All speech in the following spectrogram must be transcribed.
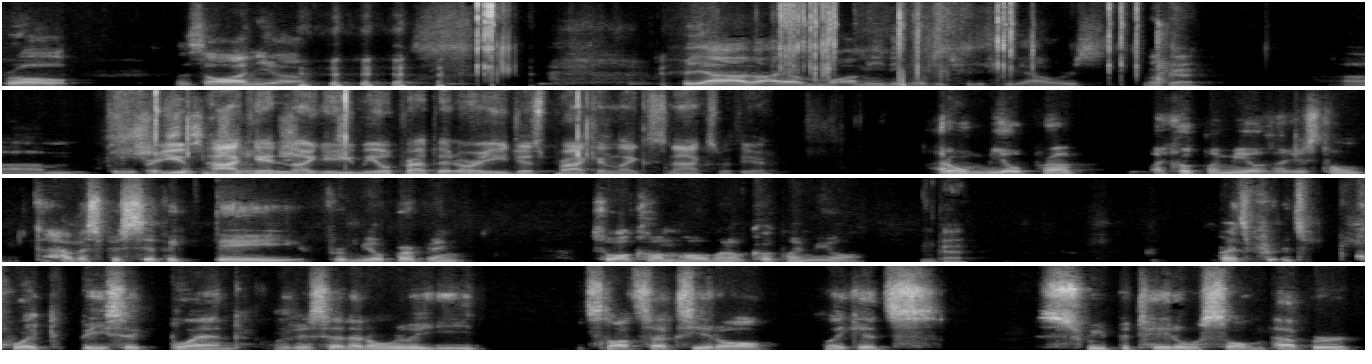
Bro, lasagna. But yeah, I, I'm, I'm eating every two to three hours. okay. Um, Are you packing? change. Like, are you meal prepping, or are you just packing like snacks with you? I don't meal prep. I cook my meals. I just don't have a specific day for meal prepping. So I'll come home and I'll cook my meal. Okay. But it's it's quick, basic, bland. Like I said, I don't really eat. It's not sexy at all. Like it's sweet potato with salt and pepper,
